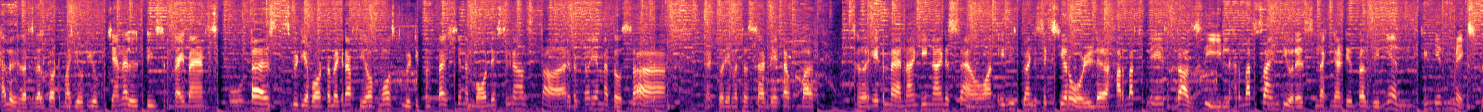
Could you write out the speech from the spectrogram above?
hello viewers. Welcome to my youtube channel. Please subscribe and support us. This video about the biography of most beautiful fashion and modest instagram star victoria matosa victoria matosa date of birth 8 May 1997 age is 26 year old. Her birthplace brazil. Her birth sign Taurus nationality brazilian. Indian mixed.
